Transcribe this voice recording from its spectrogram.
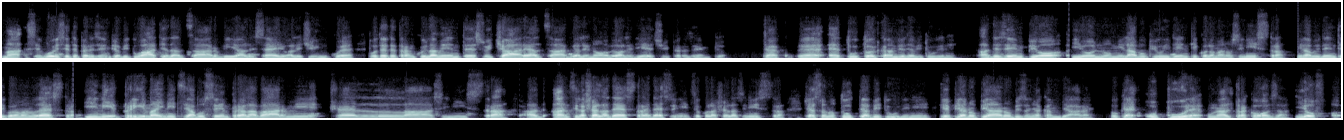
Ma se voi siete, per esempio, abituati ad alzarvi alle 6 o alle 5, potete tranquillamente switchare e alzarvi alle 9 o alle 10, per esempio. Cioè, è, è tutto il cambio di abitudini. Ad esempio, io non mi lavo più i denti con la mano sinistra, mi lavo i denti con la mano destra. In, prima iniziavo sempre a lavarmi cella sinistra, ad, anzi la cella destra, e adesso inizio con la cella sinistra. Cioè, sono tutte abitudini che piano piano bisogna cambiare. Ok? Oppure un'altra cosa, io ho,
